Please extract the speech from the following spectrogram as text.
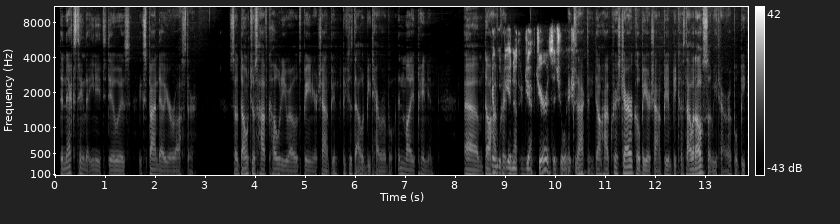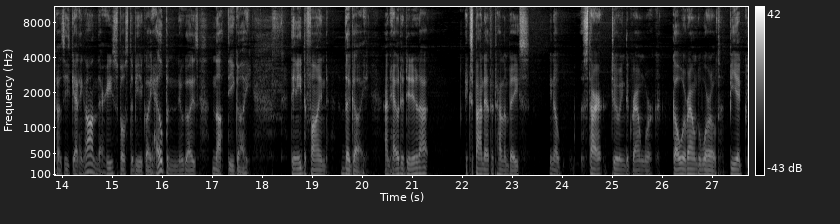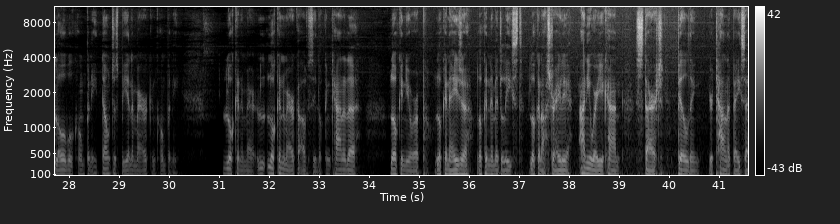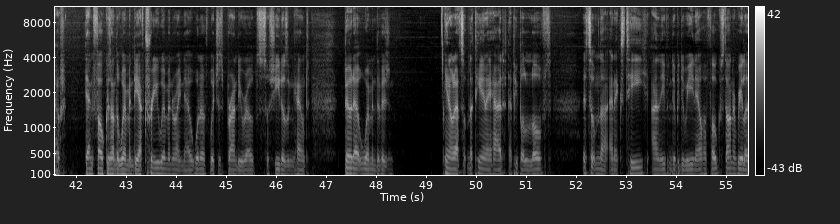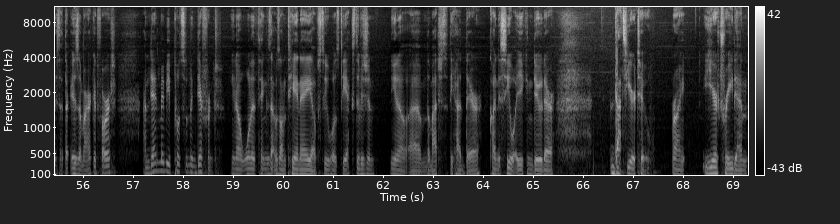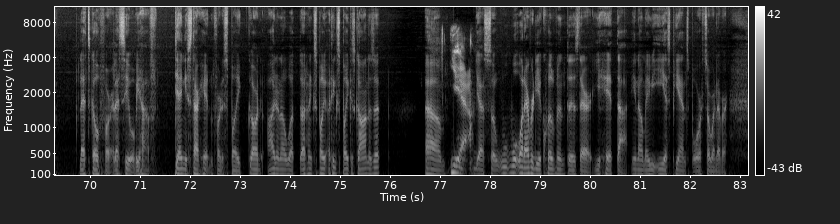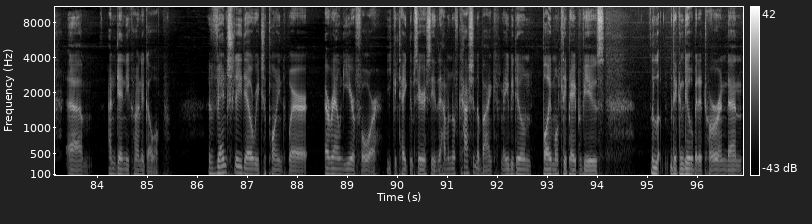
The next thing that you need to do is expand out your roster. So don't just have Cody Rhodes being your champion because that would be terrible, in my opinion. Um, don't it have would Chris, be another Jeff Jarrett situation. Exactly. Don't have Chris Jericho be your champion because that would also be terrible because he's getting on there. He's supposed to be a guy helping the new guys, not the guy. They need to find the guy. And how did they do that? Expand out their talent base. You know, start doing the groundwork. Go around the world. Be a global company. Don't just be an American company. Look in America. Look in America, obviously. Look in Canada look in Europe, look in Asia, look in the Middle East, look in Australia, anywhere you can, start building your talent base out. Then focus on the women. They have three women right now, one of which is Brandi Rhodes, so she doesn't count. Build out women division. You know, that's something that TNA had that people loved. It's something that NXT and even WWE now have focused on and realized that there is a market for it. And then maybe put something different. You know, one of the things that was on TNA obviously was the X Division you know, um, the matches that they had there, kind of see what you can do there. That's year two, right? Year three, then let's go for it. Let's see what we have. Then you start hitting for the spike, or I don't know what I think spike. I think spike is gone. Is it? Um, yeah. Yeah. So w- whatever the equivalent is there, you hit that. You know, maybe ESPN Sports or whatever, um, and then you kind of go up. Eventually, they'll reach a point where around year four, you can take them seriously. They have enough cash in the bank, maybe doing bi monthly pay per views. They can do a bit of tour, and then.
